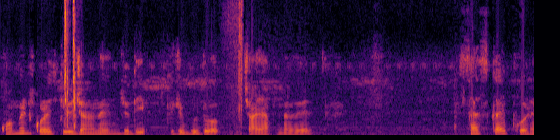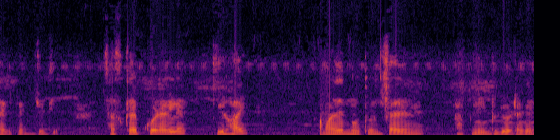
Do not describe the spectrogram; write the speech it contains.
কমেন্ট করে কিছু জানাবেন, যদি কিছু ভিডিও চাই আপনাদের। সাবস্ক্রাইব করে রাখবেন যদি। সাবস্ক্রাইব করে রাখলে কি হয়? আমাদের নতুন চ্যানেলে আপনি ভিডিওটাকে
